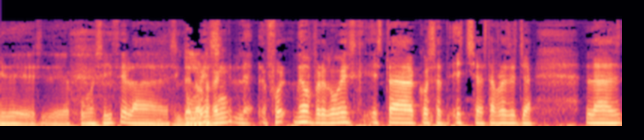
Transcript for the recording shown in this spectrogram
de, de- ¿cómo se dice? Las, ¿Del orden? La- no, pero ¿cómo es esta cosa hecha, esta frase hecha? Las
